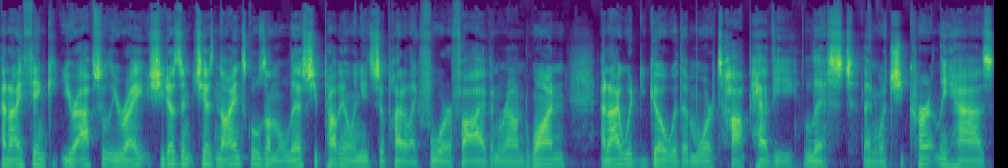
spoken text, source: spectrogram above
and I think you're absolutely right. She doesn't. She has nine schools on the list. She probably only needs to apply to like four or five in round one. And I would go with a more top-heavy list than what she currently has,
